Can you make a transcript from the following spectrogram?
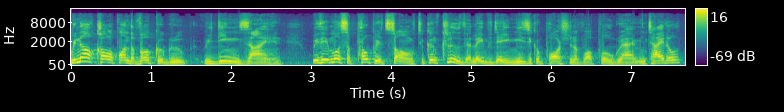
We now call upon the vocal group Redeeming Zion with a most appropriate song to conclude the Labor Day musical portion of our program entitled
